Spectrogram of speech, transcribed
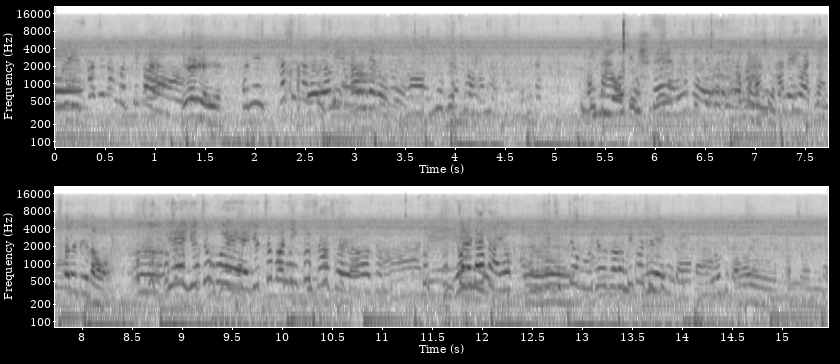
우리 사진 한 번 찍어요. 예예 예. 언니 사진 한 번 여기 가운데로 오세요. 어, 이렇게 해서 여기 다 어디? 안 찍었잖아. 텔레비 나와. 어, 예, 유튜브에 유튜버님 기사서요. 여기다가요. 네. 직접 오셔서 찍어주시니까. 여기다. 아유 감사합니다.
